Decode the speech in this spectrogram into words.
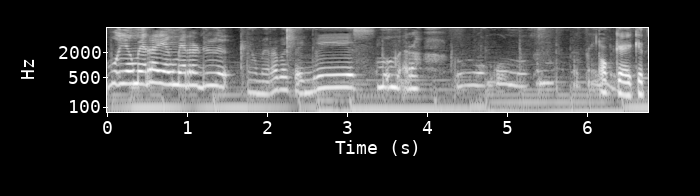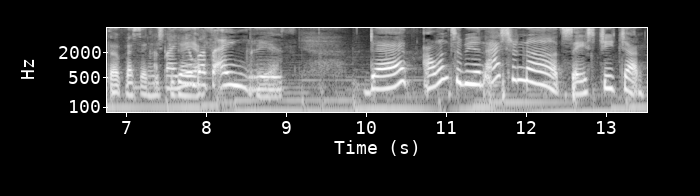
bu yang merah yang merah dulu Yang merah bahasa Inggris. mau merah dulu aku mau kan? Oke, kita bahasa Inggris juga Apanya ya. bahasa Inggris Dad, I want to be an astronaut, says Chichan.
